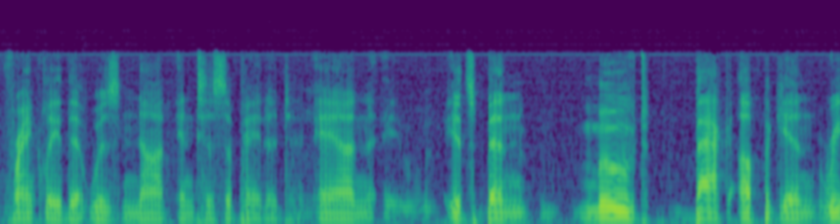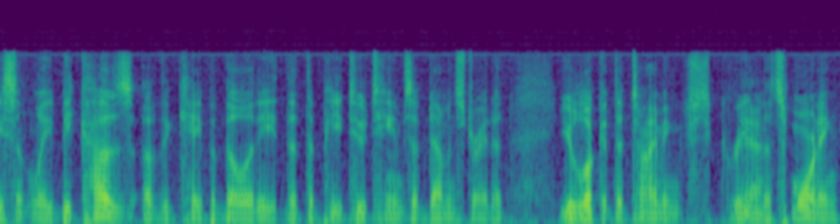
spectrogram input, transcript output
frankly, that was not anticipated. And it's been moved back up again recently because of the capability that the P2 teams have demonstrated. You look at the timing screen Yeah. this morning,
